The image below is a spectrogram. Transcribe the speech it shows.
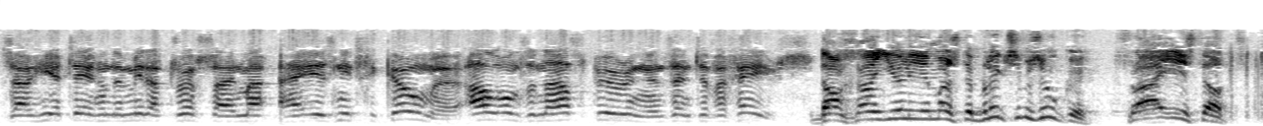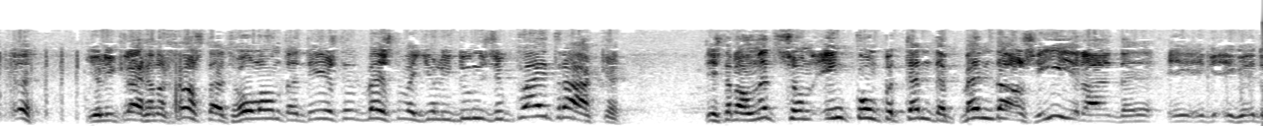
Zou hier tegen de middag terug zijn, maar hij is niet gekomen. Al onze naspeuringen zijn tevergeefs. Dan gaan jullie hem als de bliksem zoeken. Fraai is dat. Eh, jullie krijgen een gast uit Holland en het eerste het beste wat jullie doen is hem kwijtraken. Het is er al net zo'n incompetente bende als hier. eh, de- ik, ik, ik-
